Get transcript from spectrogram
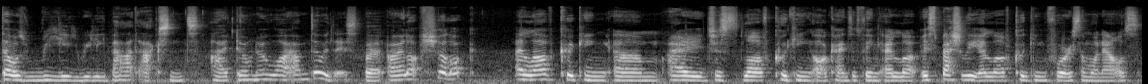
That was really, really bad accent. I don't know why I'm doing this, but I love Sherlock. I love cooking. Um, I just love cooking all kinds of things. I love, especially I love cooking for someone else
